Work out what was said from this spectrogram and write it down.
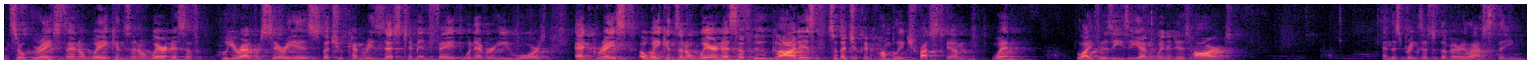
And so grace then awakens an awareness of who your adversary is so that you can resist him in faith whenever he wars. And grace awakens an awareness of who God is so that you can humbly trust him when life is easy and when it is hard. And this brings us to the very last thing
